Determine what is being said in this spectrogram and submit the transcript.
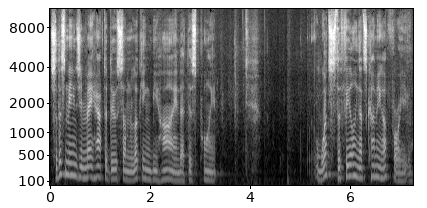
So this means you may have to do some looking behind at this point. What's the feeling that's coming up for you?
